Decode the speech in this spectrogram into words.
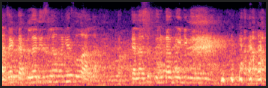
त्याचं टकलं दिसलं म्हणजे तो आला. त्याला असं तोंड दाखवायची गरज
